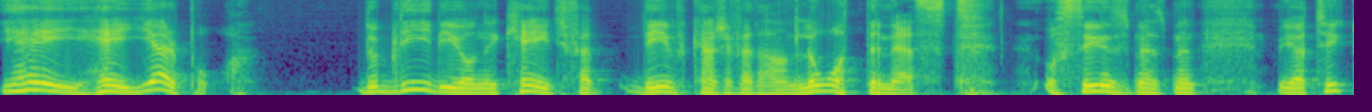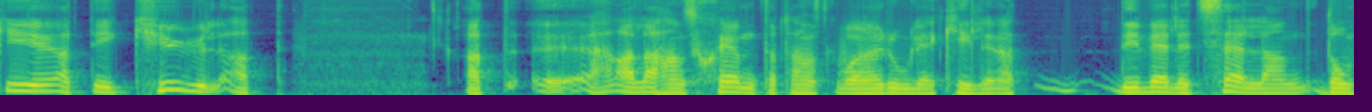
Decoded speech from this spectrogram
hej, hejar på. då blir det Johnny Cage för att det är kanske för att han låter mest och syns mest. Men, men jag tycker ju att det är kul att, att eh, alla hans skämt, att han ska vara den roliga killen, att det är väldigt sällan de,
